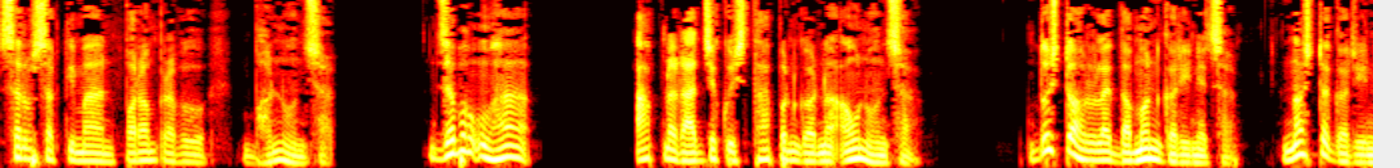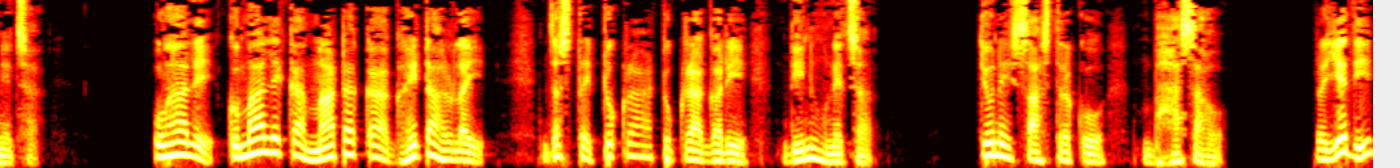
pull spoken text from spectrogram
सर्वशक्तिमान परमप्रभु भन्नुहुन्छ। जब उहाँ आफ्ना राज्यको स्थापन गर्न आउनुहुन्छ दुष्टहरूलाई दमन गरिनेछ नष्ट गरिनेछ। उहाँले कुमालेका माटाका घैँटाहरूलाई जस्तै टुक्रा टुक्रा गरी दिनुहुनेछ। त्यो नै शास्त्रको भाषा हो। र यदि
